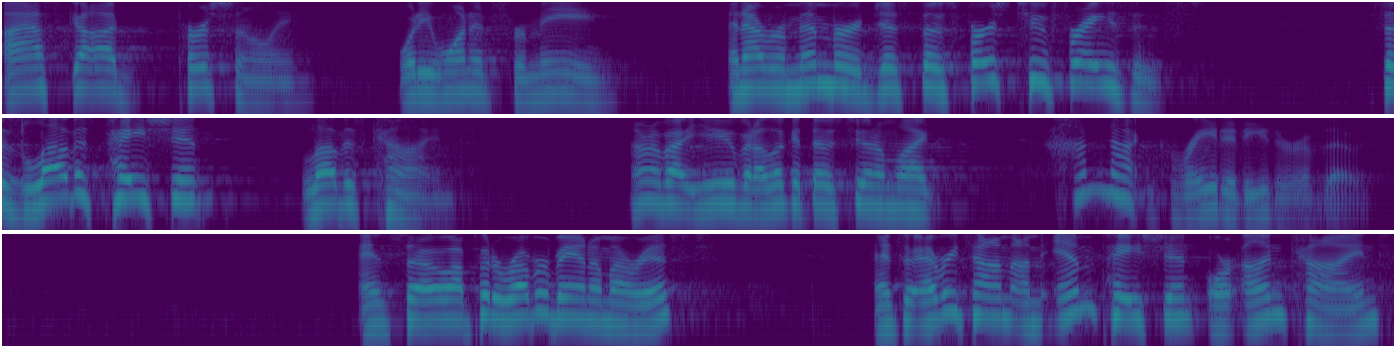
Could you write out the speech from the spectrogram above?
I asked God personally what He wanted for me. And I remember just those first two phrases. It says, Love is patient, love is kind. I don't know about you, but I look at those two and I'm like, I'm not great at either of those. And so I put a rubber band on my wrist. And so every time I'm impatient or unkind,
